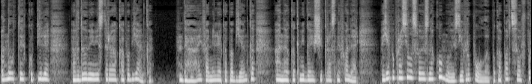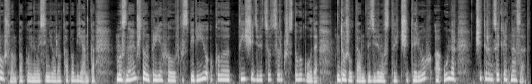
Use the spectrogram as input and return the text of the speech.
Ноты купили в доме мистера Капабьянка. Да, и фамилия Капабьянка, она как мигающий красный фонарь. Я попросила свою знакомую из Европола покопаться в прошлом покойного сеньора Капабьянка. Мы знаем, что он приехал в Касперию около 1946 года, дожил там до 94, а умер 14 лет назад.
